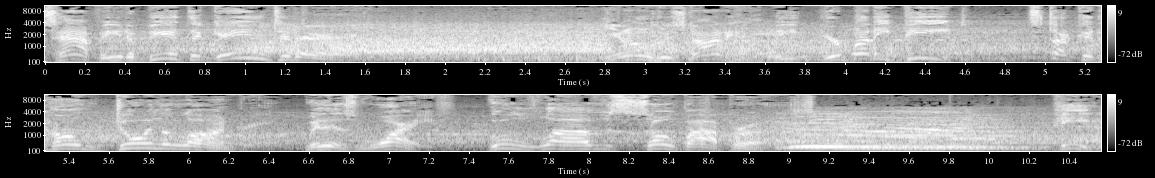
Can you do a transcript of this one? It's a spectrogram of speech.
Who's happy to be at the game today? You know who's not happy? Your buddy Pete, stuck at home doing the laundry with his wife, who loves soap operas. Pete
